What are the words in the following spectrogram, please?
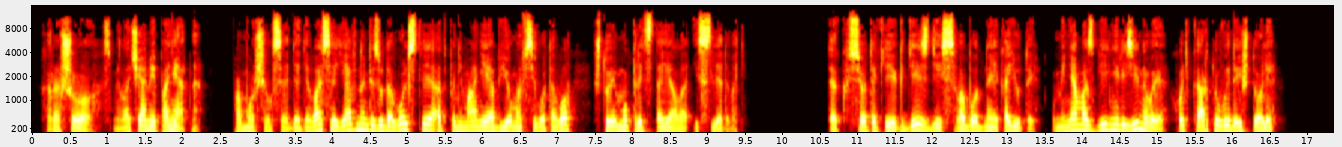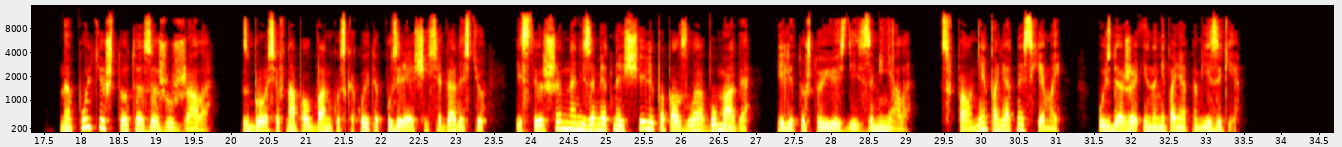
Хорошо, с мелочами понятно. Поморщился дядя Вася, явно без удовольствия от понимания объема всего того, что ему предстояло исследовать. «Так все-таки где здесь свободные каюты? У меня мозги не резиновые, хоть карту выдай, что ли». На пульте что-то зажужжало. Сбросив на пол банку с какой-то пузырящейся гадостью, из совершенно незаметной щели поползла бумага, или то, что ее здесь заменяло, с вполне понятной схемой, пусть даже и на непонятном языке.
